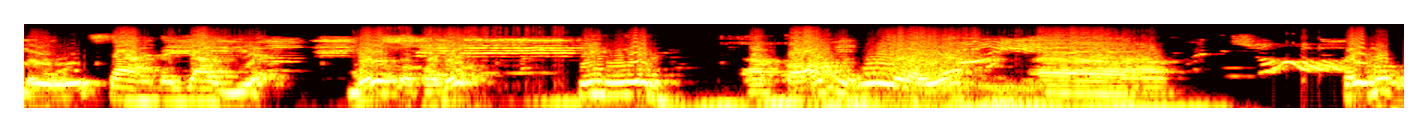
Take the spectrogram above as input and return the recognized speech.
đổi sang cái giao diện mới của Facebook. Tuy nhiên à, có những người á à, Facebook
